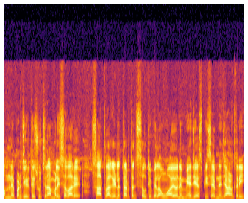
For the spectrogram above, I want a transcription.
અમને પણ જે રીતે સૂચના મળી સવારે સાત વાગે, એટલે તરત જ સૌથી પહેલાં હું આવ્યો અને મેં જે એસપી સાહેબને જાણ કરી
